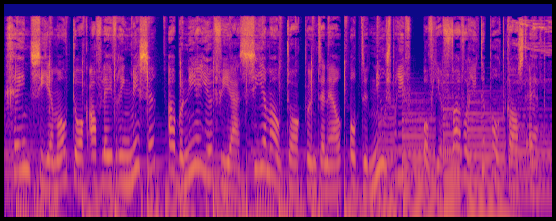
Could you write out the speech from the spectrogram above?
Geen CMO Talk aflevering missen? Abonneer je via cmotalk.nl op de nieuwsbrief of je favoriete podcast app.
